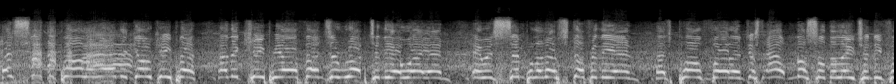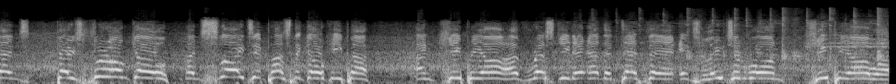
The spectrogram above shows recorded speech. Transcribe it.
has slipped the ball around the goalkeeper, and the QPR fans erupt in the away end. It was simple enough stuff in the end as Paul Furlong just out muscled the Luton defence, goes through on goal and slides it past the goalkeeper. And QPR have rescued it at the death there. It's Luton 1, QPR 1.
